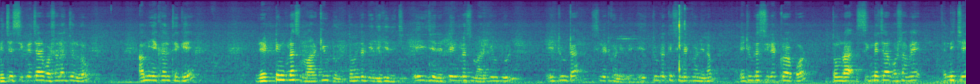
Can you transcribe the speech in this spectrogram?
নিচে সিগনেচার বসানোর জন্য আমি এখান থেকে রেক্টেঙ্গুলাস মার্কিউ টুল তোমাদেরকে দেখিয়ে দিচ্ছি। এই যে রেক্টেঙ্গুলাস মার্কিউ টুল এই টুলটা সিলেক্ট করে নেবে। এই টুলটাকে সিলেক্ট করে নিলাম। এই টুলটা সিলেক্ট করার পর তোমরা সিগনেচার বসাবে নিচে।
